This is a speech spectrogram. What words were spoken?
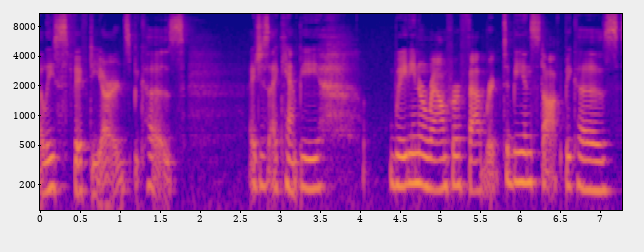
at least 50 yards because I just, I can't be waiting around for fabric to be in stock because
